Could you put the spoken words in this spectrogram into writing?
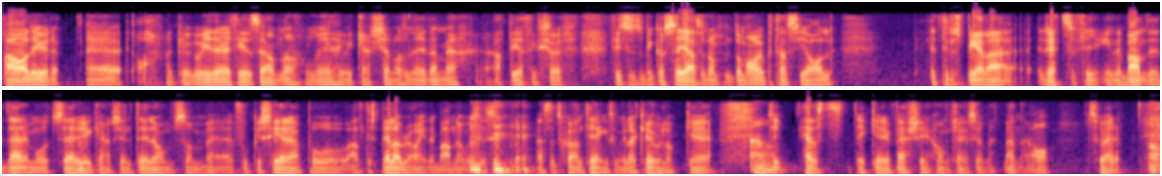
Ja, det är ju det. Eh, ja, man kan gå vidare till sen då om vi, vi kan känna oss nöjda med Atletic. Det finns inte så mycket att säga. Alltså, de, de har ju potential till att spela rätt så fin innebandy. Däremot så är det ju mm. kanske inte de som eh, fokuserar på att alltid spela bra innebandy. Mest ett skönt gäng som vill ha kul och eh, ja. typ helst dricker bärs i omklädningsrummet. Men eh, ja, så är det. Ja.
